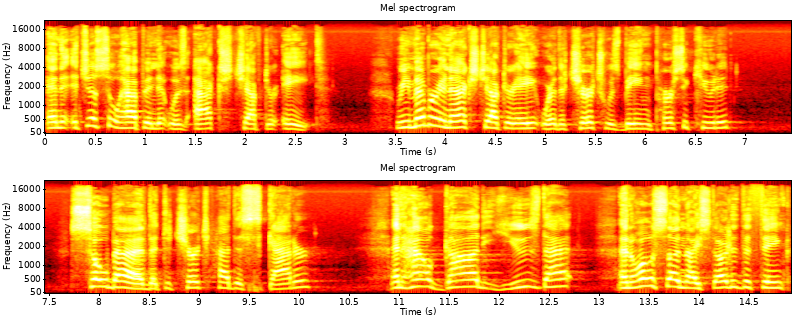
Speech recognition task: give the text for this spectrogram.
and it just so happened it was Acts chapter 8. Remember in Acts chapter 8 where the church was being persecuted? So bad that the church had to scatter? And how God used that? And all of a sudden I started to think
